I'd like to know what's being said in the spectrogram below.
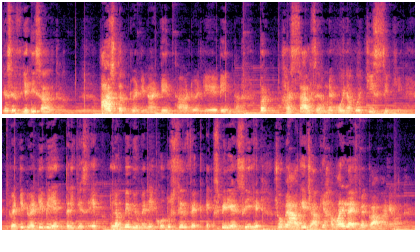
क्या सिर्फ़ यही साल था। आज तक 2019 था 2018 था, पर हर साल से हमने कोई ना कोई चीज़ सीखी। 2020 भी एक तरीके से, एक लंबे व्यू में देखो तो सिर्फ़ एक एक्सपीरियंस ही है, जो हमें आगे जाके हमारी लाइफ में काम आने वाला है।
